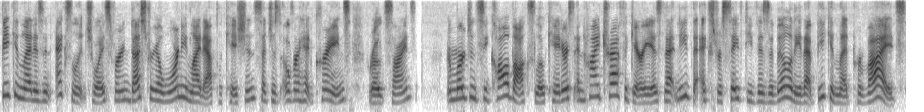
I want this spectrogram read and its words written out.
Beacon LED is an excellent choice for industrial warning light applications such as overhead cranes, road signs, emergency call box locators, and high traffic areas that need the extra safety visibility that Beacon LED provides.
